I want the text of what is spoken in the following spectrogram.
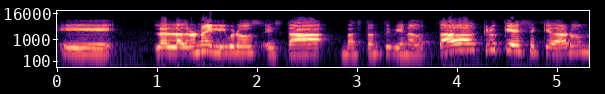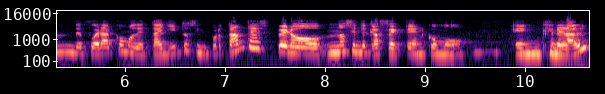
eh, La ladrona de libros está bastante bien adaptada. Creo que se quedaron de fuera como detallitos importantes, pero no siento que afecten como en general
